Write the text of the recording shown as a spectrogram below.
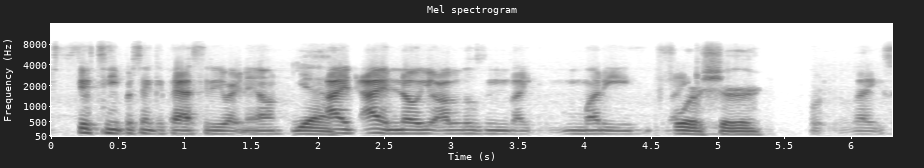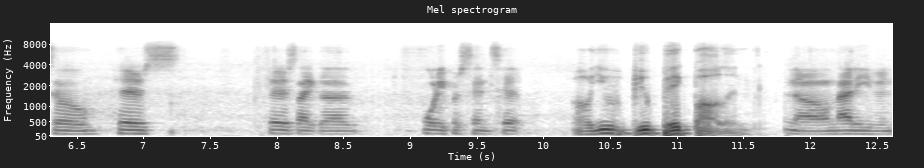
15% capacity right now. Yeah, I I know you are losing like money for like, sure. for- like so here's there's like a 40% tip. Oh, you you big balling. No, not even.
